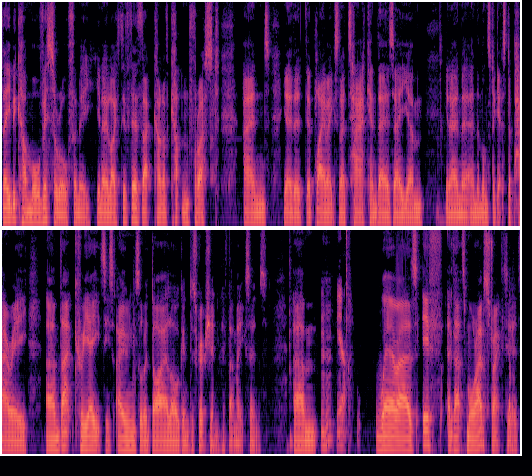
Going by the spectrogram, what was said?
they become more visceral for me. You know, like if there's that kind of cut and thrust, and you know the the player makes an attack, and there's a um, you know, and the and the monster gets to parry, um, that creates its own sort of dialogue and description, if that makes sense. Um, hmm Yeah. Whereas if that's more abstracted,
